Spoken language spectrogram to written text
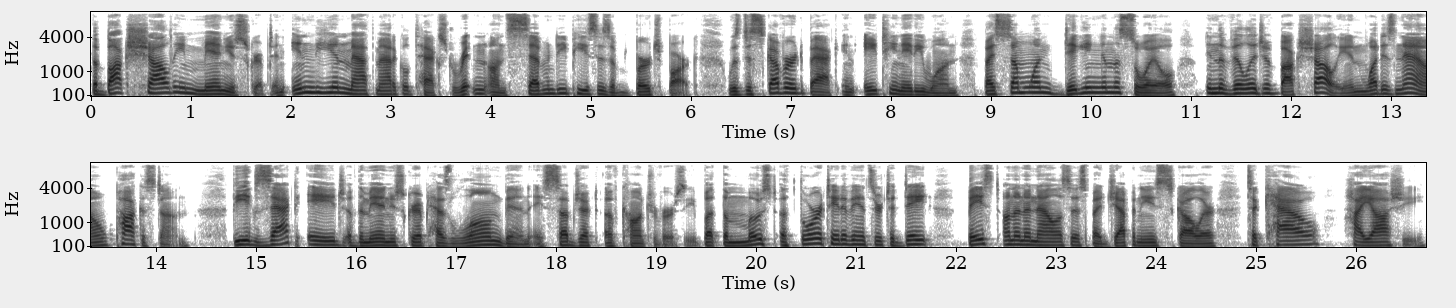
The Bakshali manuscript, an Indian mathematical text written on 70 pieces of birch bark, was discovered back in 1881 by someone digging in the soil in the village of Bakshali in what is now Pakistan. The exact age of the manuscript has long been a subject of controversy, but the most authoritative answer to date, based on an analysis by Japanese scholar Takao Hayashi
